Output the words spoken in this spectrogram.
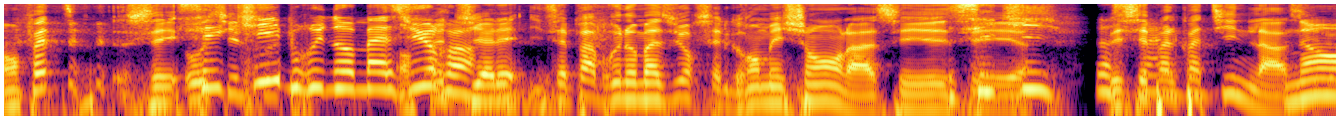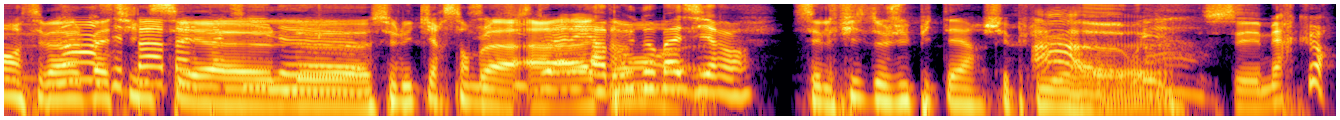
en fait, c'est C'est aussi. le qui truc- Bruno En Mazur fait, allais- C'est pas Bruno Mazur, c'est le grand méchant là. C'est C'est qui Ça, Mais c'est pas le patine là. Non, le- c'est pas Non, Palpatine, c'est pas c'est euh, Palpatine, le- euh, celui qui ressemble c'est le à, fils de la à. Ah, Adam, Bruno euh, Mazir. C'est le fils de Jupiter, je sais plus. Ah, euh, euh, oui, c'est Mercure.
